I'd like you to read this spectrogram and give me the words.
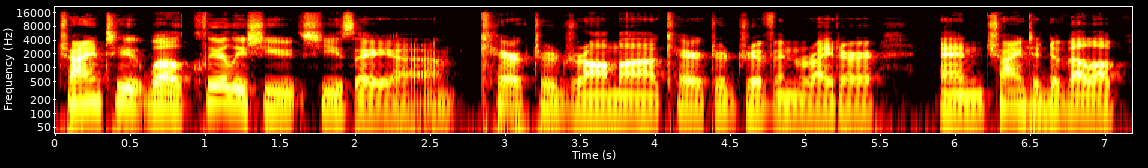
trying to well clearly she she's a uh, character drama character driven writer and trying to develop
